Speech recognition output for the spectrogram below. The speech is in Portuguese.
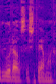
configurar o sistema.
